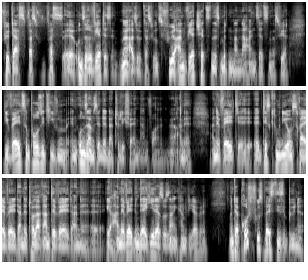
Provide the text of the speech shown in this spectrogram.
für das, was, was äh, unsere Werte sind. Ne? Also, dass wir uns für ein wertschätzendes Miteinander einsetzen, dass wir die Welt zum Positiven in unserem Sinne natürlich verändern wollen. Ne? Eine, eine Welt, äh, diskriminierungsfreie Welt, eine tolerante Welt, eine, äh, ja, eine Welt, in der jeder so sein kann, wie er will. Und der Profifußball ist diese Bühne.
